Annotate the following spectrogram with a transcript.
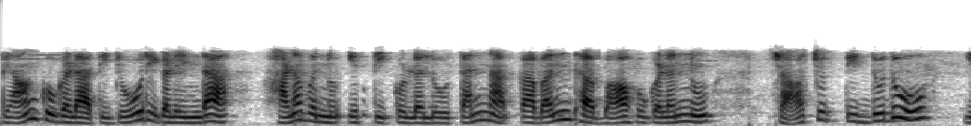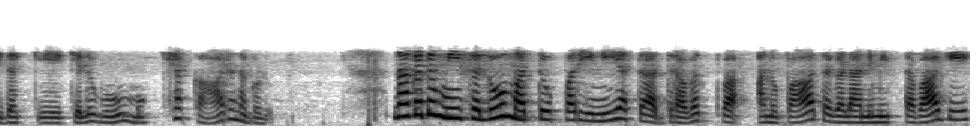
ಬ್ಯಾಂಕುಗಳ ತಿಜೋರಿಗಳಿಂದ ಹಣವನ್ನು ಎತ್ತಿಕೊಳ್ಳಲು ತನ್ನ ಕಬಂಧ ಬಾಹುಗಳನ್ನು ಚಾಚುತ್ತಿದ್ದುದು ಇದಕ್ಕೆ ಕೆಲವು ಮುಖ್ಯ ಕಾರಣಗಳು. ನಗದು ಮೀಸಲು ಮತ್ತು ಪರಿನಿಯತ ದ್ರವತ್ವ ಅನುಪಾತಗಳ ನಿಮಿತ್ತವಾಗಿ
